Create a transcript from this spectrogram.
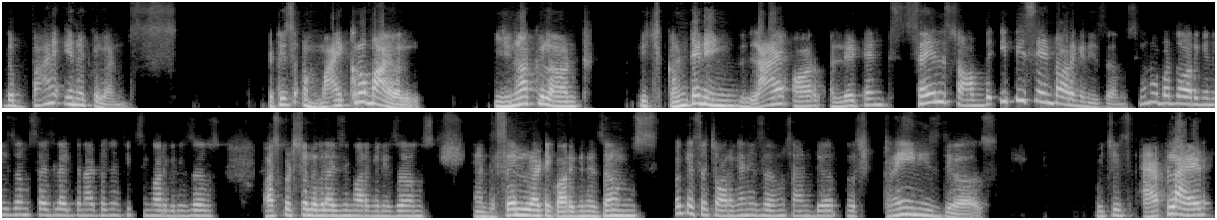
the bioinoculants. It is a microbial inoculant which containing live or latent cells of the efficient organisms. You know about the organisms as like the nitrogen fixing organisms, phosphate solubilizing organisms, and the cellulosic organisms. Okay, such organisms and their the strain is theirs, which is applied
